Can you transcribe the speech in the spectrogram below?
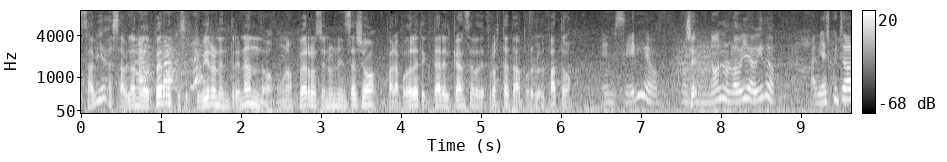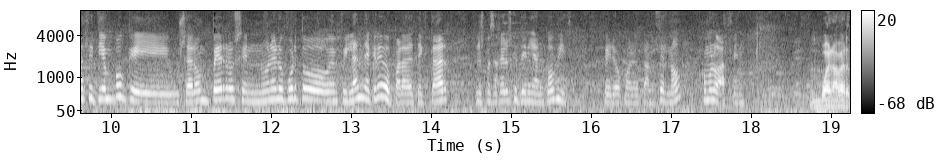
¿Sabías, hablando de perros, que se estuvieron entrenando unos perros en un ensayo para poder detectar el cáncer de próstata por el olfato? ¿En serio? Pues Sí. No, no lo había oído. Había escuchado hace tiempo que usaron perros en un aeropuerto en Finlandia, creo, para detectar los pasajeros que tenían COVID. Pero con el cáncer, ¿no? ¿Cómo lo hacen? Bueno, a ver,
